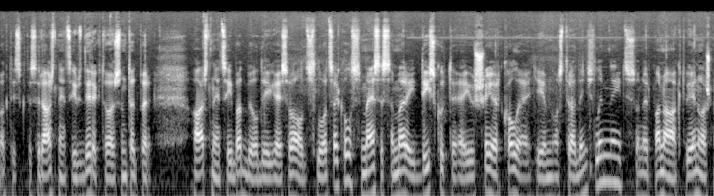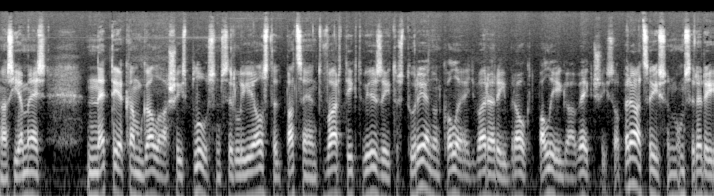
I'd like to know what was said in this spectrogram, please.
Faktiski tas ir ārstniecības direktors un tad par ārstniecību atbildīgais valdes loceklis. Mēs esam arī diskutējuši ar kolēģiem no Stradiņas slimnīcas un ir panākt vienošanās, ja mēs netiekam galā, šīs plūsmas ir lielas, tad pacienti var tikt virzīti uz turieni, un kolēģi var arī braukt palīgā, veikt šīs operācijas. Mums ir arī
